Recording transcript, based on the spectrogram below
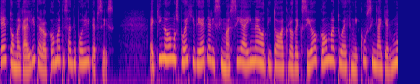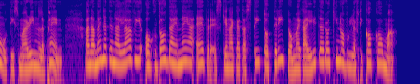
και το μεγαλύτερο κόμμα της αντιπολίτευσης. Εκείνο όμως που έχει ιδιαίτερη σημασία είναι ότι το ακροδεξιό κόμμα του Εθνικού Συναγερμού της Marine Le Pen αναμένεται να λάβει 89 έδρες και να καταστεί το τρίτο μεγαλύτερο κοινοβουλευτικό κόμμα.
